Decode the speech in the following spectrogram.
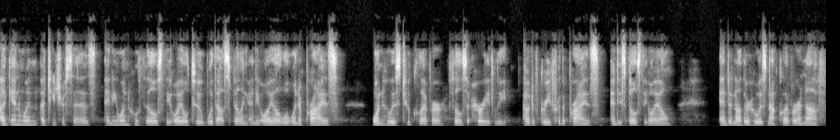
Again, when a teacher says, anyone who fills the oil tube without spilling any oil will win a prize, one who is too clever fills it hurriedly out of greed for the prize, and he spills the oil, and another who is not clever enough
